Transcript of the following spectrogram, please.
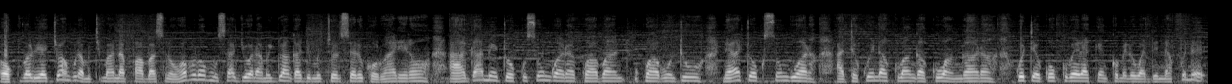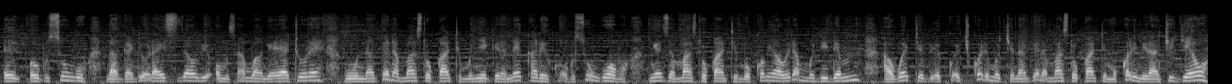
okuva lwe yakiwangula mu timu ya nafa abasono wabula omusajja ono amajjwa nga dimitri lusolik olwaleero agambye nti okusungwala kwa buntu naye ate okusungwala ate kulina kubanga kuwangaala kuteekwa okubeerako enkomero wadde nafuna obusungu nga gadiola ayisizawo bye omusambu wange yayature nagenda maaso toka nti munyigira naye kale obusungu obwo ngenze maaso toka nti bukomyawo era mudiddemu awete ekikolimu kye nagenda maaso toka nti mukolimira nkijjeewo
